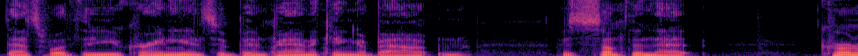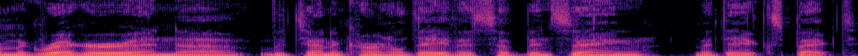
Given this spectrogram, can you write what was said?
That's what the Ukrainians have been panicking about, and it's something that Colonel Macgregor and uh, Lieutenant Colonel Davis have been saying that they expect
